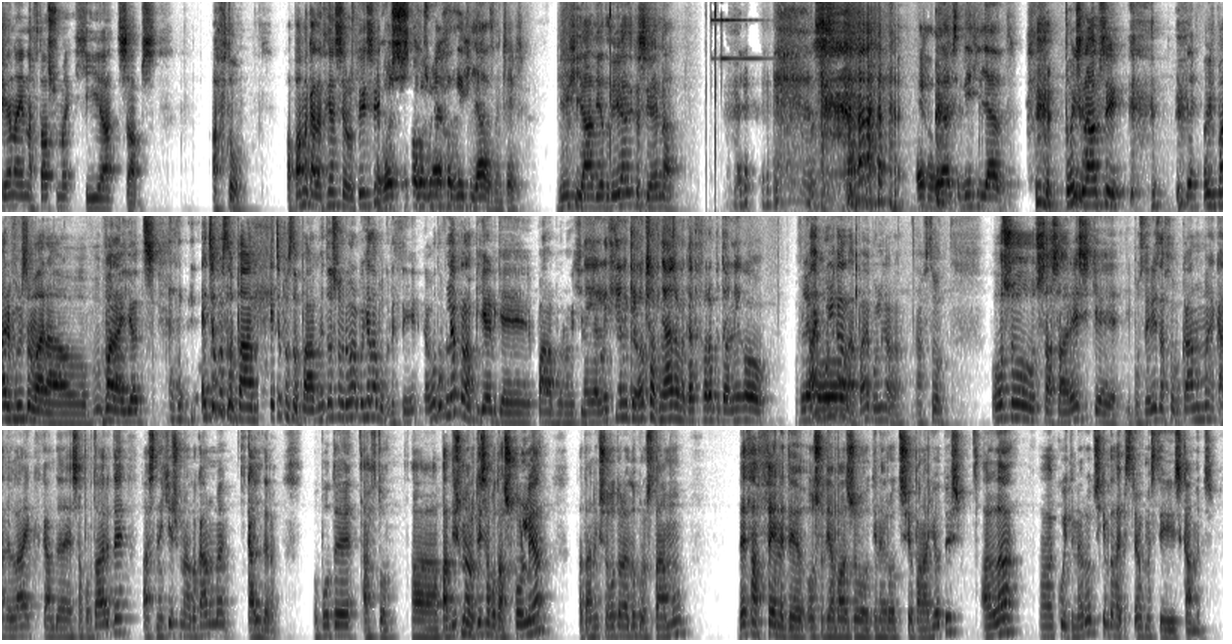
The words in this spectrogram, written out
είναι να φτάσουμε 1000 subs. Αυτό. Θα πάμε κατευθείαν σε ερωτήσεις. Εγώ στους στόχους μου έχω 2.000, να ξέρεις. 2.000 για το 2021. έχω γράψει 2.000. το έχεις γράψει; Ναι. το έχει πάρει φουλ σοβαρά ο Βαραγιώτης. έτσι όπως το πάμε, έτσι όπως το πάμε, τόσο γρήγορα που έχει αποκριθεί, εγώ το βλέπω να πηγαίνει και πάρα πολύ. Η αλήθεια είναι και εγώ ξαφνιάζομαι κάθε φορά που το ανοίγω Βλέπω... Πάει πολύ καλά, πάει πολύ καλά. Αυτό. Όσο σας αρέσει και υποστηρίζετε αυτό που κάνουμε, κάντε like, κάντε supportάρετε, θα συνεχίσουμε να το κάνουμε καλύτερα. Οπότε αυτό. Θα απαντήσουμε ερωτήσεις από τα σχόλια. Θα τα ανοίξω εγώ τώρα εδώ μπροστά μου. Δεν θα φαίνεται όσο διαβάζω την ερώτηση ο Παναγιώτης, αλλά θα ακούει την ερώτηση και μετά θα επιστρέφουμε στις κάμερες.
